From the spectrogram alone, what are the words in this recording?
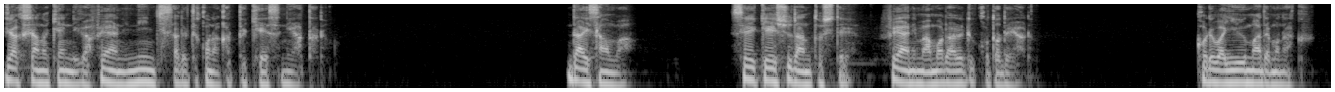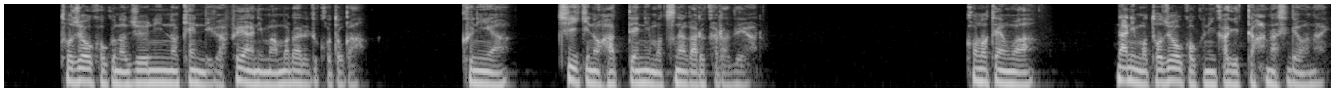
弱者の権利がフェアに認知されてこなかったケースにあたる。第3は、整形手段としてフェアに守られることである。これは言うまでもなく、途上国の住人の権利がフェアに守られることが、国や地域の発展にもつながるからである。この点は何も途上国に限った話ではない。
